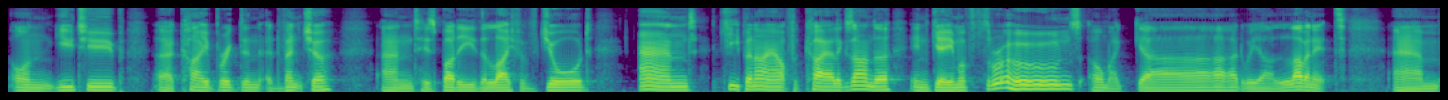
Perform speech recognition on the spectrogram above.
on YouTube, uh, Cai Brigden Adventure, and his buddy, The Life of Jord. And keep an eye out for Kae Alexander in Game of Thrones. Oh my god, we are loving it. Um,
